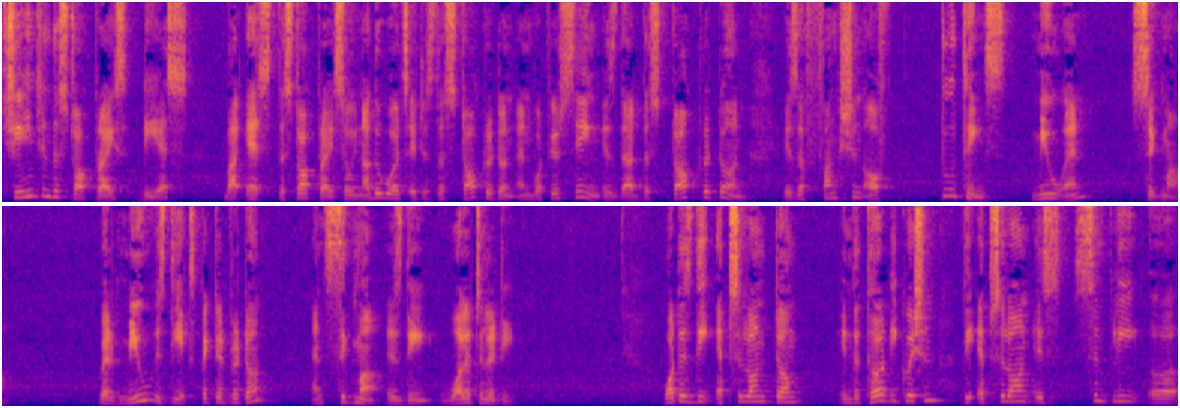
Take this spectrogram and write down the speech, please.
change in the stock price ds by s the stock price. So in other words it is the stock return. And what we are saying is that the stock return is a function of two things mu and sigma where mu is the expected return and sigma is the volatility. What is the epsilon term in the third equation the epsilon is simply a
